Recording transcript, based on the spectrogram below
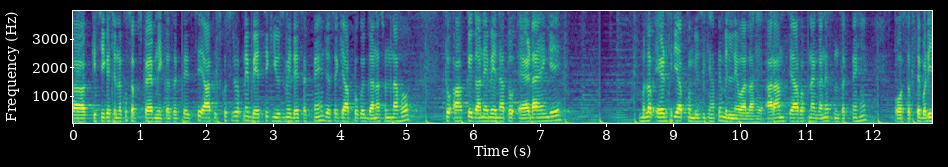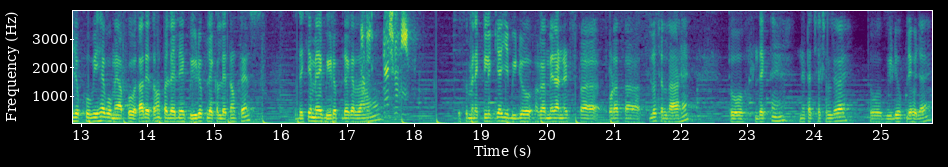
आ, किसी के चैनल को सब्सक्राइब नहीं कर सकते। इससे आप इसको सिर्फ़ अपने बेसिक यूज़ में ले सकते हैं जैसे कि आपको कोई गाना सुनना हो तो आपके गाने में ना तो ऐड आएँगे मतलब एड फ्री आपको म्यूज़िक यहाँ पे मिलने वाला है। आराम से आप अपना गाने सुन सकते हैं। और सबसे बड़ी जो खूबी है, वो मैं आपको बता देता हूँ। पहले मैं एक वीडियो प्ले कर लेता हूँ फ्रेंड्स तो देखिए, मैं एक वीडियो प्ले कर रहा हूँ। इस पर मैंने क्लिक किया। ये वीडियो अगर मेरा नेट थोड़ा सा स्लो चल रहा है तो देखते हैं। नेट अच्छा चल रहा है तो वीडियो प्ले हो जाए।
